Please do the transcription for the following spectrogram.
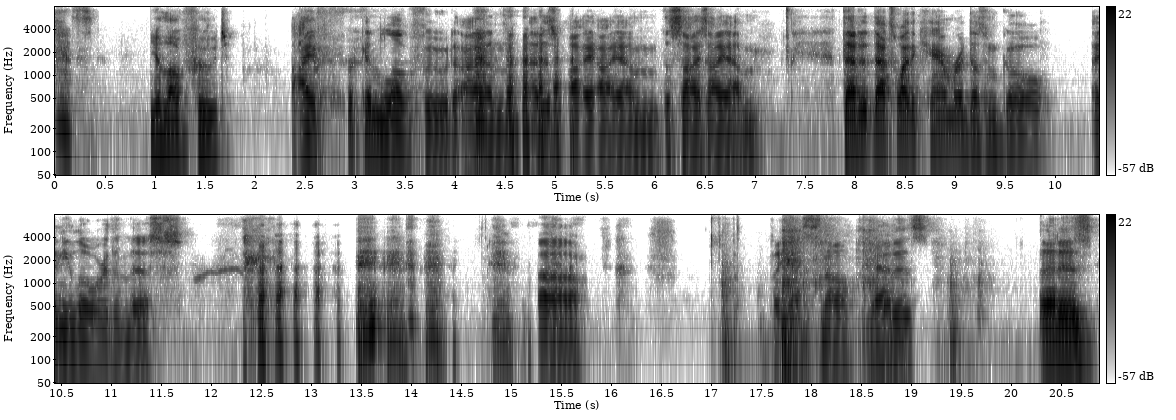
You love food. I freaking love food and that is why I am the size I am. That that's why the camera doesn't go any lower than this. uh but yes, no. Yeah. That is that is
